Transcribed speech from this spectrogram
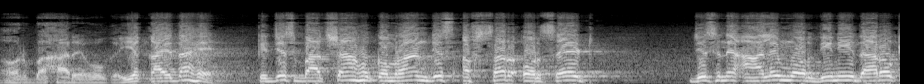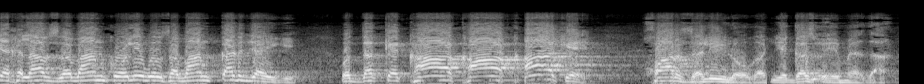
اور بہارے ہو گئی یہ قاعدہ ہے کہ جس بادشاہ حکمران جس افسر اور سیٹ جس نے عالم اور دینی اداروں کے خلاف زبان کھولی، وہ زبان کٹ جائے گی۔ وہ دکے کھا کھا کھا کے خوار ذلیل ہوگا۔ یہ گز میدان۔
